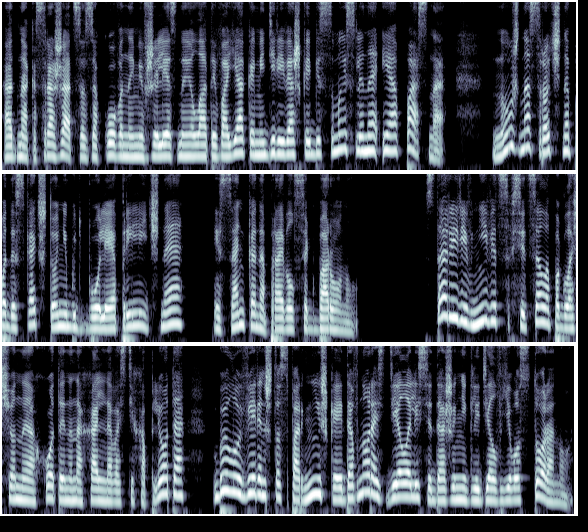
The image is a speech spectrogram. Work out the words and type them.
Однако сражаться с закованными в железные латы вояками деревяшкой бессмысленно и опасно. Нужно срочно подыскать что-нибудь более приличное, и Санька направился к барону. Старый ревнивец, всецело поглощенный охотой на нахального стихоплета, был уверен, что с парнишкой давно разделались и даже не глядел в его сторону.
